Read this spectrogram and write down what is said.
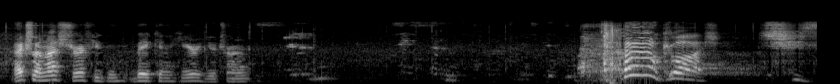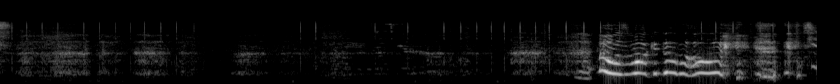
Actually, I'm not sure if you can, they can hear you, Trent. Oh gosh! Jeez. I was walking down the hallway and she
